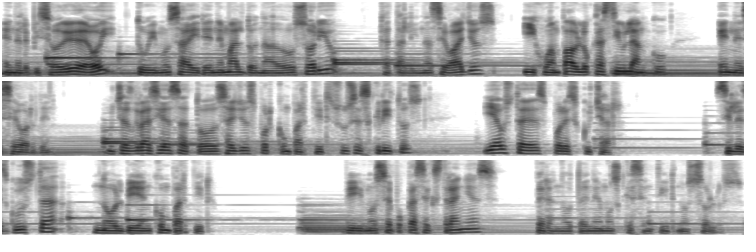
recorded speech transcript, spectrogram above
En el episodio de hoy tuvimos a Irene Maldonado Osorio Catalina Ceballos y Juan Pablo Castiblanco en ese orden. Muchas gracias a todos ellos por compartir sus escritos y a ustedes por escuchar. Si les gusta, no olviden compartir. Vivimos épocas extrañas, pero no tenemos que sentirnos solos.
